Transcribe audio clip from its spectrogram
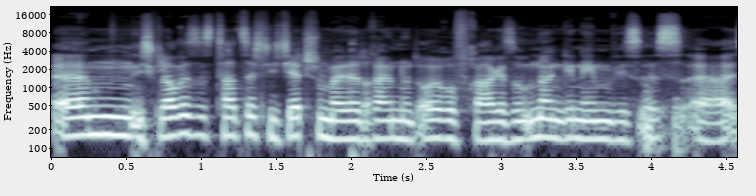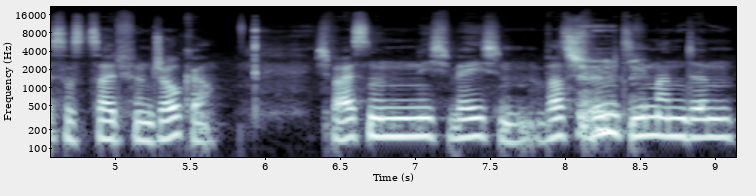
ähm, ich glaube, es ist tatsächlich jetzt schon bei der 300-Euro-Frage, so unangenehm wie es ist, äh, ist es Zeit für einen Joker. Ich weiß nun nicht welchen. Was schwimmt jemandem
